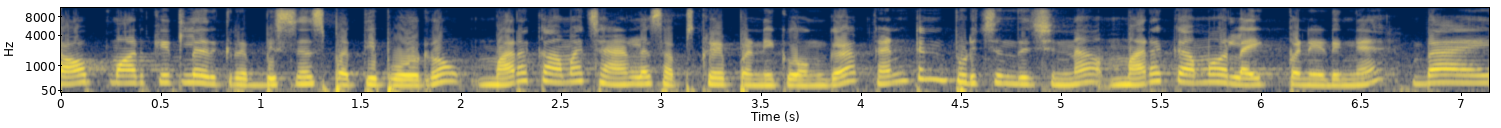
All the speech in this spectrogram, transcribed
டாப் மார்க்கெட்டில் இருக்கிற பிஸ்னஸ் பற்றி போடுறோம். மறக்காமல் சேனலை சப்ஸ்கிரைப் பண்ணிக்கோங்க. கண்டென்ட் பிடிச்சிருந்துச்சுன்னா மறக்காமல் லைக் பண்ணிடுங்க. பை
